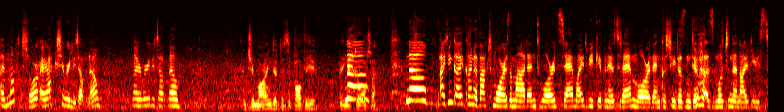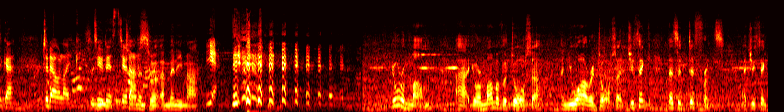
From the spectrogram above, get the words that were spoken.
I'm not sure. I actually really don't know. I really don't know. And do you mind it? Does it bother you being No. a daughter? No, I think I kind of act more as a mad end towards them. I'd be giving out to them more then because she doesn't do it as much and then I'd used to get, you know, like, So do this, do turn that. into a, a mini ma. yeah. You're a mum. Uh, you're a mum of a daughter, and you are a daughter. Do you think there's a difference? Uh, do you think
